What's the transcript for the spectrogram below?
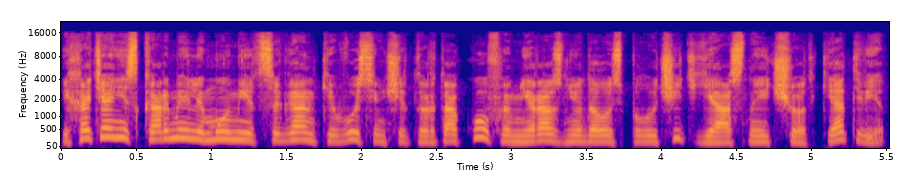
И хотя они скормили мумии цыганки восемь четвертаков, им ни разу не удалось получить ясный и четкий ответ.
